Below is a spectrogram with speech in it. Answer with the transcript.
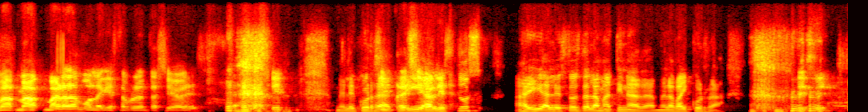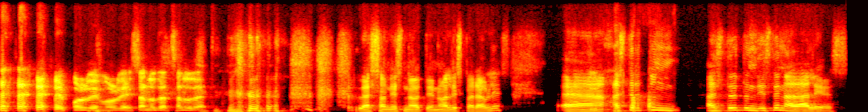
M'ha agradat molt aquesta presentació, eh? Sí. Me l'he currat. Sí, ahir, a les dos, ahir a les dues de la matinada, me la vaig currar. Sí, sí. molt bé, molt bé. S'ha notat, s'ha notat. La son es nota, no?, a les paraules. Uh, has, tret un, has tret un disc de Nadales.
